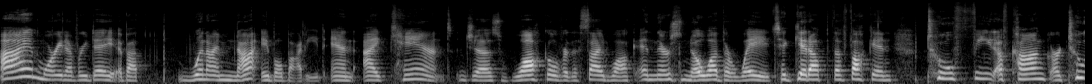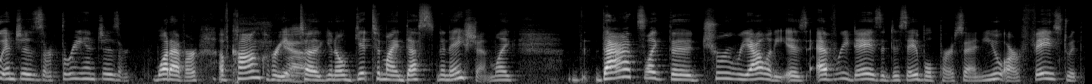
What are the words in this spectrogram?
I am worried every day about when I'm not able bodied and I can't just walk over the sidewalk and there's no other way to get up the fucking two feet of concrete or two inches or three inches or whatever of concrete Yeah. to, you know, get to my destination. Like, th- that's like the true reality is every day as a disabled person, you are faced with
